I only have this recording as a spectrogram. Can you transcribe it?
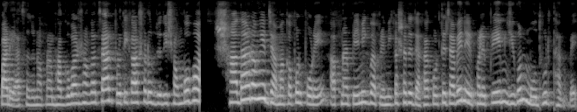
পারে। আজকের জন্য আপনার ভাগ্যবান সংখ্যা চার। প্রতিকারস্বরূপ যদি সম্ভব হয় সাদা রঙের জামা কাপড় পরে আপনার প্রেমিক বা প্রেমিকার সাথে দেখা করতে যাবেন। এর ফলে প্রেম জীবন মধুর থাকবে।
